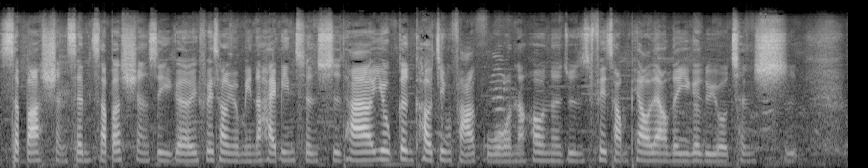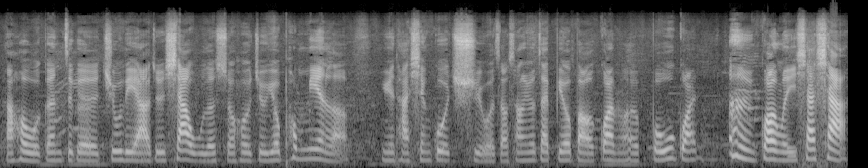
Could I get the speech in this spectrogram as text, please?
Sebastian。San Sebastian 是一个非常有名的海滨城市，它又更靠近法国，然后呢就是非常漂亮的一个旅游城市。然后我跟这个 Julia 就下午的时候就又碰面了，因为他先过去，我早上又在 Bilbao 逛了博物馆，逛了一下下。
